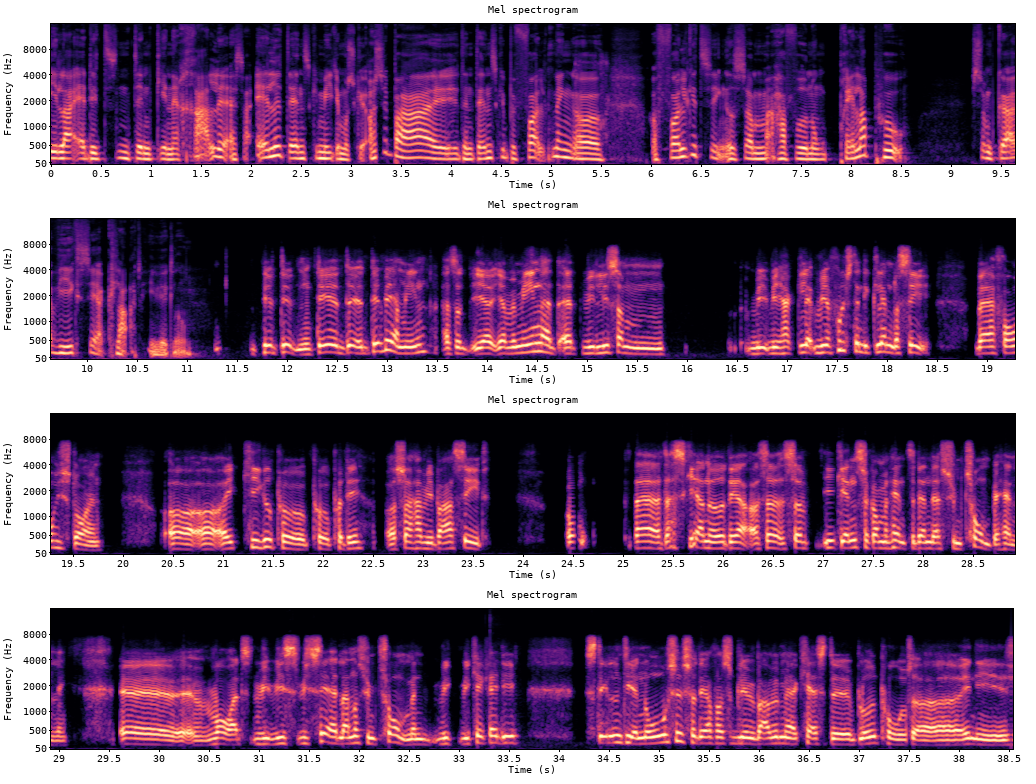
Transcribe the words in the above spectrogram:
eller er det sådan den generelle, altså alle danske medier, måske også bare øh, den danske befolkning og, og Folketinget, som har fået nogle briller på, som gør, at vi ikke ser klart i virkeligheden? Det, det, det, det, det vil jeg mene. Altså, jeg, jeg vil mene, at, at vi ligesom... Vi, vi, har glemt, vi har fuldstændig glemt at se, hvad er forhistorien, og, og, og ikke kigget på, på, på det. Og så har vi bare set, oh, der, der sker noget der, og så, så igen så går man hen til den der symptombehandling, øh, hvor at vi, vi, vi ser et eller andet symptom, men vi, vi kan ikke rigtig stille en diagnose, så derfor så bliver vi bare ved med at kaste blodposer ind i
